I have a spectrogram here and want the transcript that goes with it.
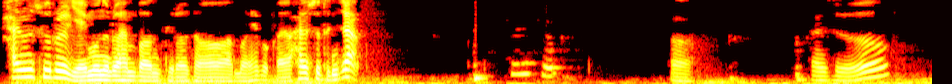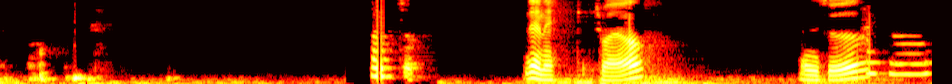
한수를 예문으로 한번 들어서 한번 해볼까요? 한수 등장. 한수 어. 한수. 맞죠? 네네. 좋아요. 한수. 한수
